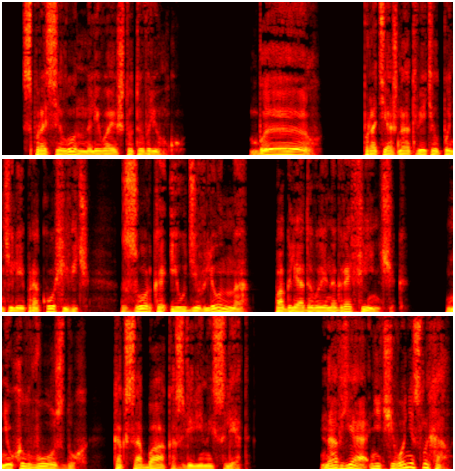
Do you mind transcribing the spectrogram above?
— спросил он, наливая что-то в рюмку. «Был», — протяжно ответил Пантелей Прокофьевич, зорко и удивленно, поглядывая на графинчик. Нюхал воздух, как собака звериный след. «Навья ничего не слыхал?»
